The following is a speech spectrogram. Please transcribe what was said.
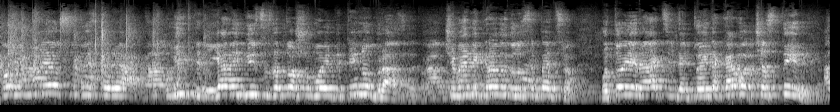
То немає особистої реакції. Повірте мені, я не б'юся за те, що мою дитину образили, чи мене крали велосипед, все. Бо то є реакція, то є така от частинка. А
